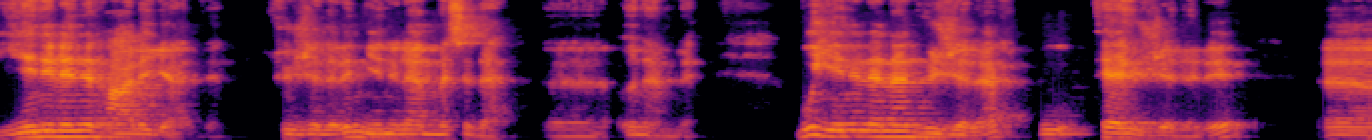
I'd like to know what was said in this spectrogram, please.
yenilenir hale geldi. Hücrelerin yenilenmesi de e, önemli. Bu yenilenen hücreler, bu T hücreleri e,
